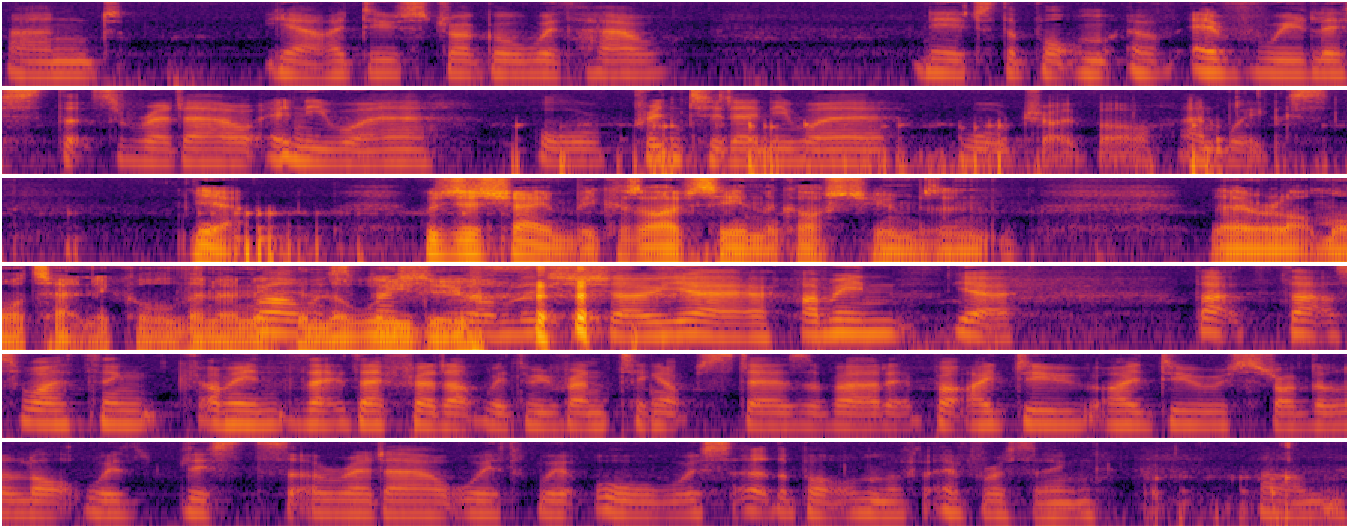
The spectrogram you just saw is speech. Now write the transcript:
And yeah, I do struggle with how near to the bottom of every list that's read out anywhere or printed anywhere wardrobe are and wigs. Yeah, which is a shame because I've seen the costumes and they're a lot more technical than anything well, that we do. on this show, yeah. I mean, yeah. That, that's why I think. I mean, they, they're fed up with me ranting upstairs about it, but I do I do struggle a lot with lists that are read out with we're always at the bottom of everything. Um,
